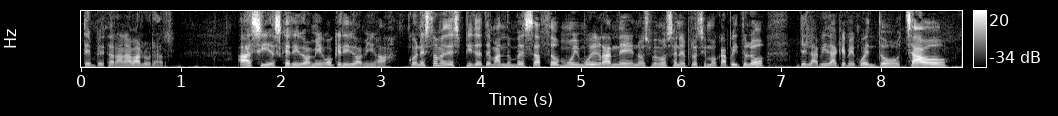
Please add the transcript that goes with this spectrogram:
te empezarán a valorar. Así es, querido amigo, querido amiga. Con esto me despido, te mando un besazo muy, muy grande. Nos vemos en el próximo capítulo de La vida que me cuento. Chao.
